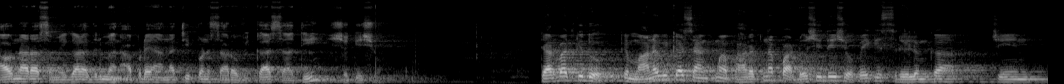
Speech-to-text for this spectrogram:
આવનારા સમયગાળા દરમિયાન આપણે આનાથી પણ સારો વિકાસ સાધી શકીશું. ત્યારબાદ કીધું કે માનવ વિકાસ આંકમાં ભારતના પાડોશી દેશો પૈકી શ્રીલંકા, ચીન,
